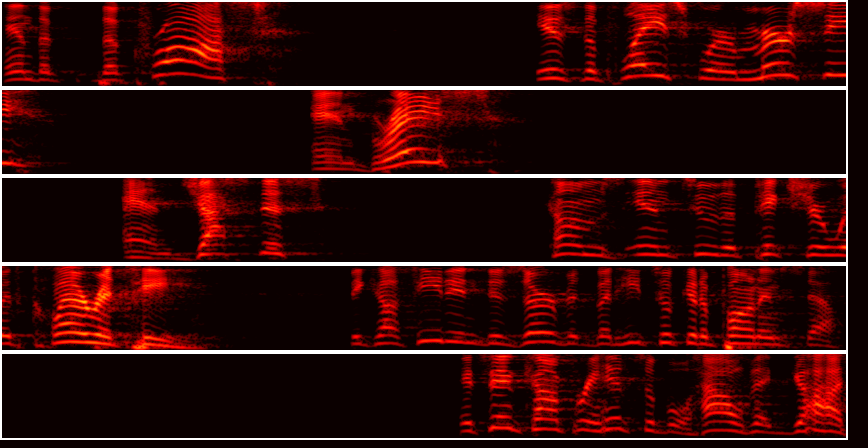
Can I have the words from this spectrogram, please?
And the, the cross is the place where mercy and grace and justice comes into the picture with clarity because he didn't deserve it, but he took it upon himself. It's incomprehensible how that God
